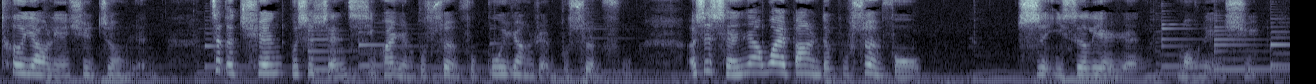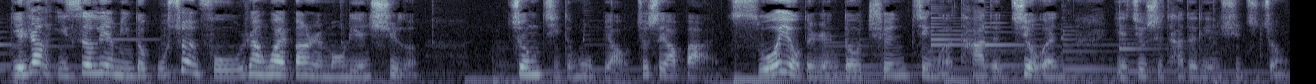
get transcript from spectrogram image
特要连续众人。”这个圈不是神喜欢人不顺服，故意让人不顺服，而是神让外邦人的不顺服，使以色列人蒙连续，也让以色列民的不顺服让外邦人蒙连续了。终极的目标就是要把所有的人都圈进了他的救恩，也就是他的连续之中。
